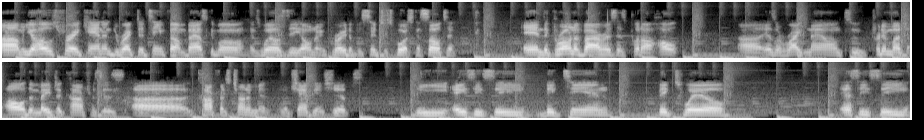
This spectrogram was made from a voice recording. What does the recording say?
Um, your host, Fred Cannon, director of Team Felton Basketball, as well as the owner and creator of Ascension Sports Consulting. And the coronavirus has put a halt uh, as of right now to pretty much all the major conferences, uh, conference tournament or championships. The ACC, Big Ten, Big 12, SEC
